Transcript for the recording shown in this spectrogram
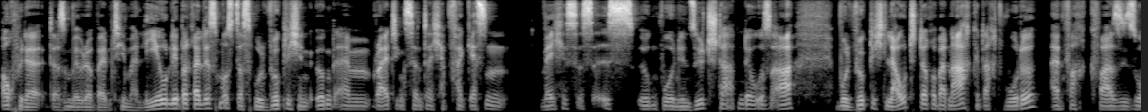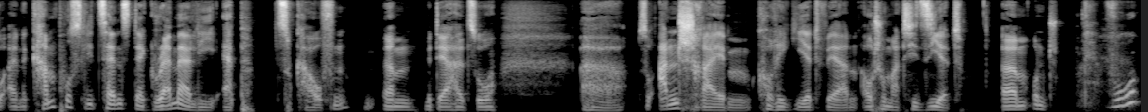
auch wieder, da sind wir wieder beim Thema Neoliberalismus, das wohl wirklich in irgendeinem Writing Center, ich habe vergessen, welches es ist, irgendwo in den Südstaaten der USA, wohl wirklich laut darüber nachgedacht wurde, einfach quasi so eine Campus-Lizenz der Grammarly-App zu kaufen, ähm, mit der halt so, äh, so Anschreiben korrigiert werden, automatisiert. Ähm, und wo?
